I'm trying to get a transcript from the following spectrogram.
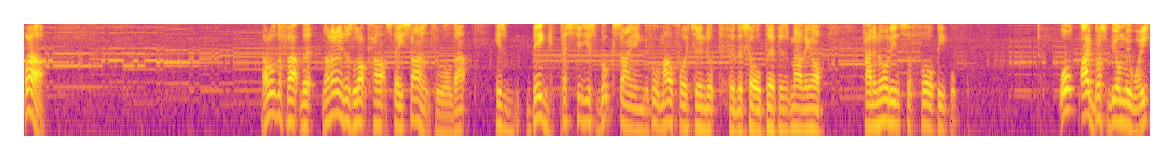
blah. I love the fact that not only does Lockhart stay silent through all that, his big prestigious book signing before Malfoy turned up for the sole purpose of mouthing off had an audience of four people. Well, I must be on my way.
